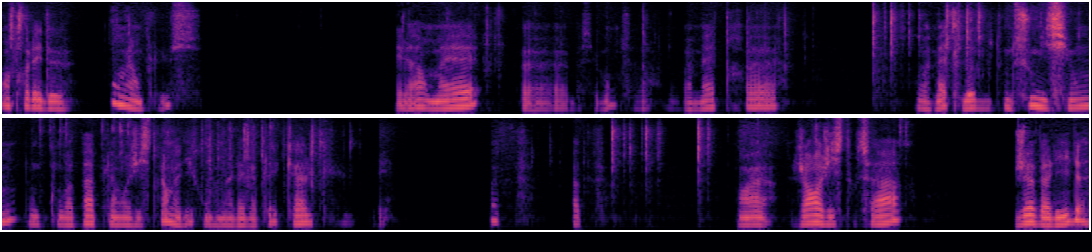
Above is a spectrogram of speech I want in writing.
Entre les deux, on met en plus. Et là, on met... Euh, bah, c'est bon, ça va. On va mettre... Euh, on va mettre le bouton de soumission, donc on va pas appeler enregistrer, on a dit qu'on allait l'appeler calculer. Hop, hop. Voilà, j'enregistre tout ça, je valide,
